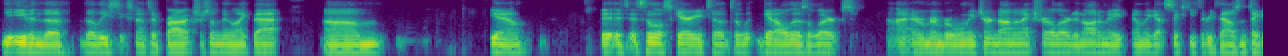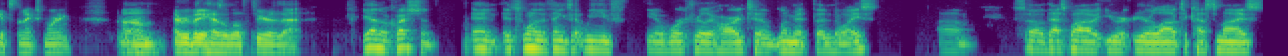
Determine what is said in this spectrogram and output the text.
even the the least expensive products or something like that. Um, you know, it's it's a little scary to to get all those alerts. I remember when we turned on an extra alert in Automate and we got sixty three thousand tickets the next morning. Right. Um, everybody has a little fear of that. Yeah, no question. And it's one of the things that we've, you know, worked really hard to limit the noise. Um, so that's why you're you're allowed to customize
